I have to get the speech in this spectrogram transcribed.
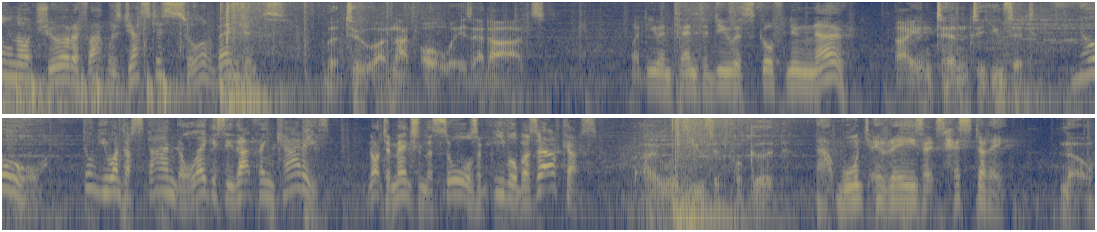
Still not sure if that was justice or vengeance. The two are not always at odds. What do you intend to do with Skofnung now? I intend to use it. No! Don't you understand the legacy that thing carries? Not to mention the souls of evil berserkers. I will use it for good. That won't erase its history. No.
